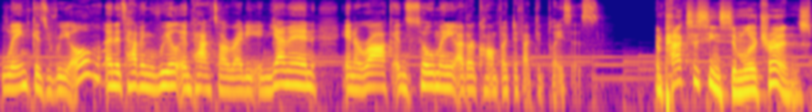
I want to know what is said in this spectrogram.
link is real, and it's having real impacts already in Yemen, in Iraq, and so many other conflict affected places. And PAX has seen similar trends.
